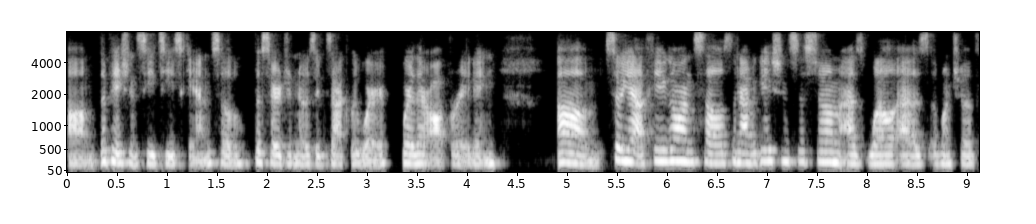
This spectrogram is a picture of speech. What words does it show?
um, the patient CT scan. So the surgeon knows exactly where, where they're operating. Um, so yeah, Fiagon sells the navigation system as well as a bunch of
